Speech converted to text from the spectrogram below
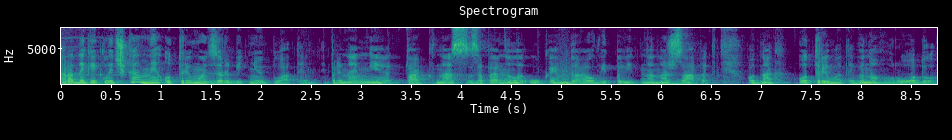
Радники кличка не отримують заробітної плати. Принаймні, так нас запевнили у КМДА у відповідь на наш запит. Однак отримати винагороду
